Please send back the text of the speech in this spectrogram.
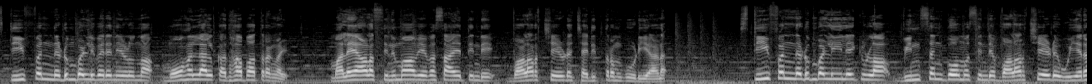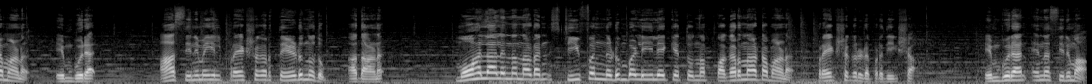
സ്റ്റീഫൻ നെടുമ്പള്ളി വരെ നീളുന്ന മോഹൻലാൽ കഥാപാത്രങ്ങൾ മലയാള സിനിമാ വ്യവസായത്തിന്റെ വളർച്ചയുടെ ചരിത്രം കൂടിയാണ്. സ്റ്റീഫൻ നെടുമ്പള്ളിയിലേക്കുള്ള വിൻസെന്റ് ഗോമസിന്റെ വളർച്ചയുടെ ഉയരമാണ് എമ്പുരാൻ. ആ സിനിമയിൽ പ്രേക്ഷകർ തേടുന്നതും അതാണ്. മോഹൻലാൽ എന്ന നടൻ സ്റ്റീഫൻ നെടുമ്പള്ളിയിലേക്ക് എത്തുന്ന പകർന്നാട്ടമാണ് പ്രേക്ഷകരുടെ പ്രതീക്ഷ. എമ്പുരാൻ എന്ന സിനിമ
